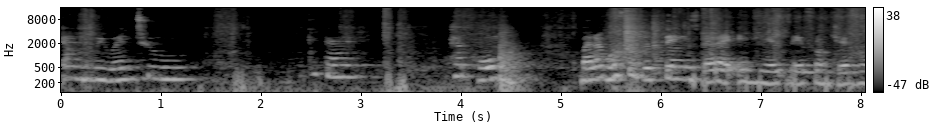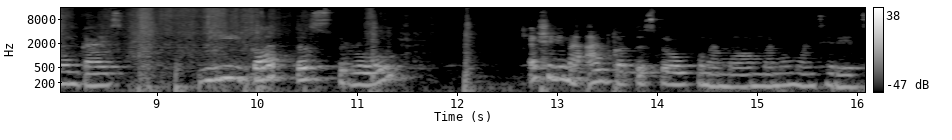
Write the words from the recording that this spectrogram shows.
200. And we went to okay, Home. But most of the things that are in here, they're from Jet Home, guys. We got this throw. Actually, my aunt got this throw for my mom. My mom wanted it.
